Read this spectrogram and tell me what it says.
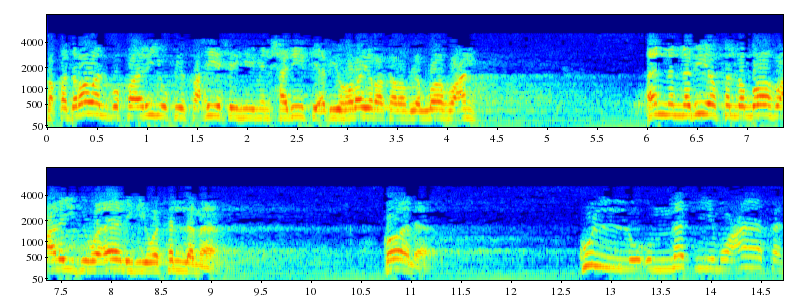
فقد روى البخاري في صحيحه من حديث أبي هريرة رضي الله عنه أن النبي صلى الله عليه وآله وسلم قال كل أمتي معافى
